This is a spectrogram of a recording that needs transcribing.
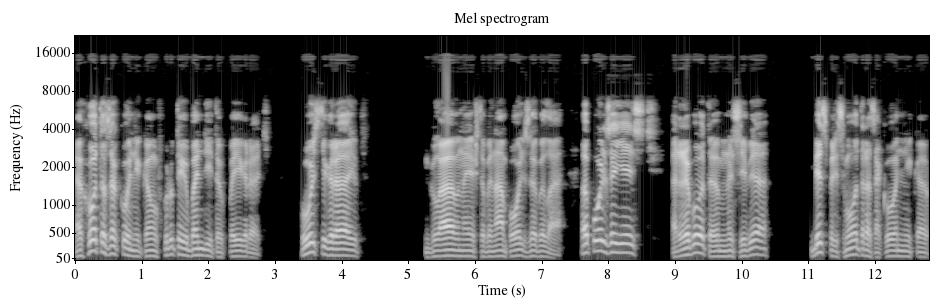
Охота законникам в крутых бандитов поиграть. Пусть играют. Главное, чтобы нам польза была. А польза есть. Работаем на себя, без присмотра законников.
